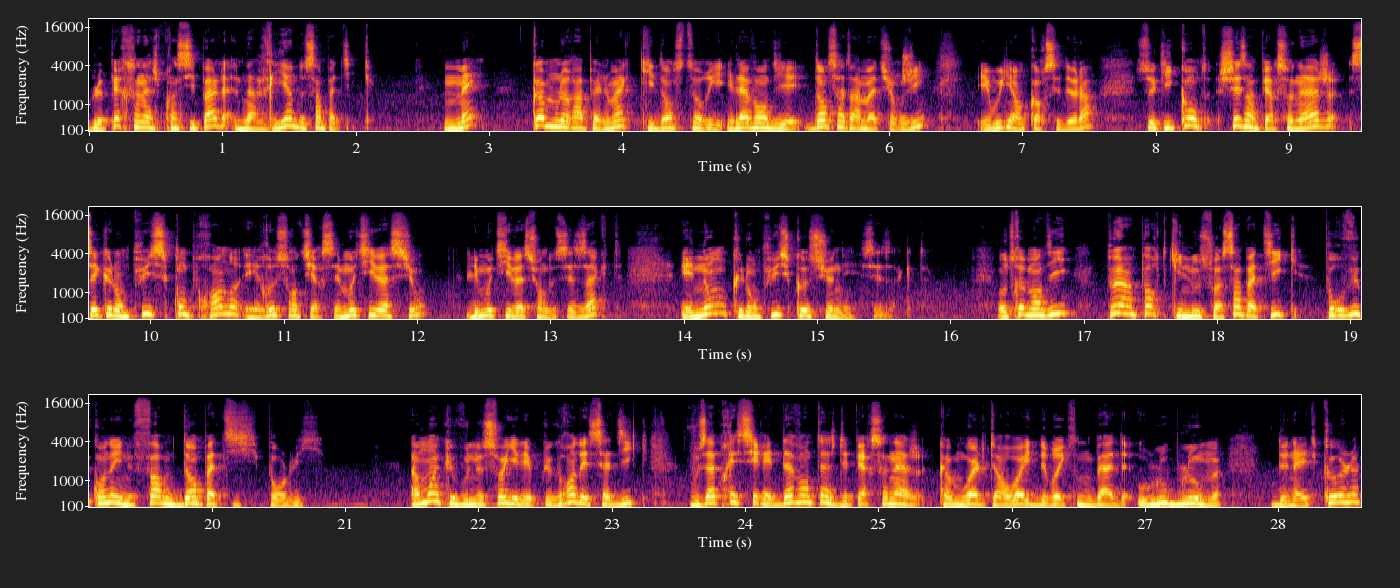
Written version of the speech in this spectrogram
le personnage principal n'a rien de sympathique. Mais, comme le rappelle Mackie dans Story et Lavandier dans sa dramaturgie, et oui encore ces deux-là, ce qui compte chez un personnage, c'est que l'on puisse comprendre et ressentir ses motivations, les motivations de ses actes, et non que l'on puisse cautionner ses actes. Autrement dit, peu importe qu'il nous soit sympathique, pourvu qu'on ait une forme d'empathie pour lui. À moins que vous ne soyez les plus grands des sadiques, vous apprécierez davantage des personnages comme Walter White de Breaking Bad ou Lou Bloom de Night Call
